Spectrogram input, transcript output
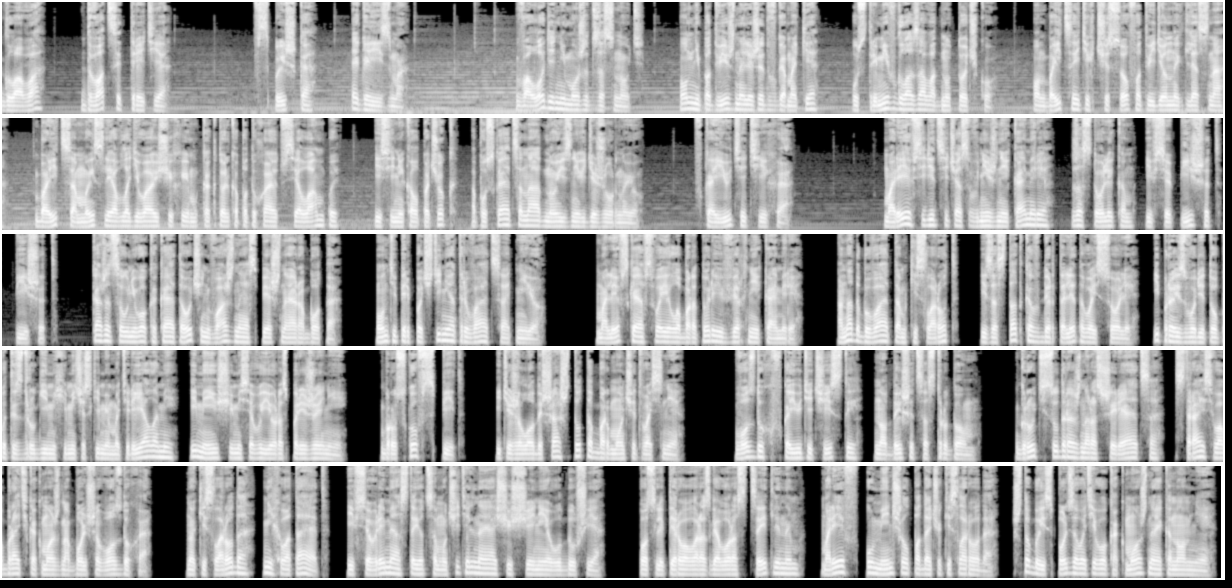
Глава 23. Вспышка эгоизма. Володя не может заснуть. Он неподвижно лежит в гамаке, устремив глаза в одну точку. Он боится этих часов, отведенных для сна, боится мыслей, овладевающих им, как только потухают все лампы, и синий колпачок опускается на одну из них дежурную. В каюте тихо. Мареев сидит сейчас в нижней камере за столиком и все пишет, пишет. Кажется, у него какая-то очень важная, спешная работа. Он теперь почти не отрывается от нее. Малевская в своей лаборатории в верхней камере. Она добывает там кислород из остатков бертолетовой соли и производит опыты с другими химическими материалами, имеющимися в ее распоряжении. Брусков спит и, тяжело дыша, что-то бормочет во сне. Воздух в каюте чистый, но дышится с трудом. Грудь судорожно расширяется, стараясь вобрать как можно больше воздуха, но кислорода не хватает, и все время остается мучительное ощущение удушья. После первого разговора с Цейтлиным Мареев уменьшил подачу кислорода, чтобы использовать его как можно экономнее.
